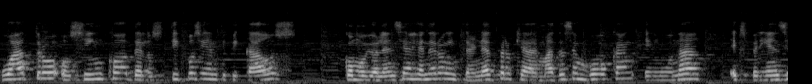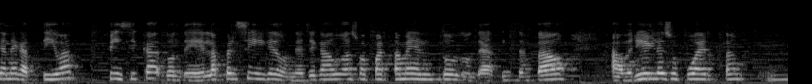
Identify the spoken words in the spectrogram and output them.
cuatro o cinco de los tipos identificados como violencia de género en Internet, pero que además desembocan en una experiencia negativa física donde él la persigue, donde ha llegado a su apartamento, donde ha intentado abrirle su puerta mm.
